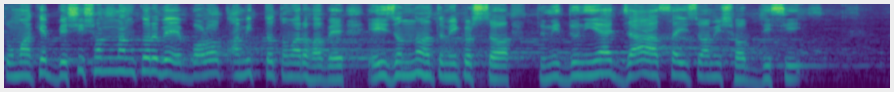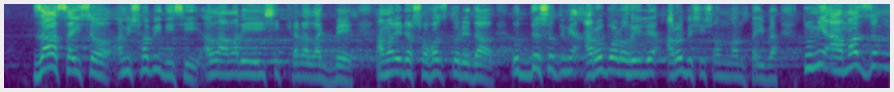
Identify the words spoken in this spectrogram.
তোমাকে বেশি সম্মান করবে বড় আমিত্ব তোমার হবে। এই জন্য তুমি করছ, তুমি দুনিয়ায় যা চাইছো আমি সব দিছি। যা চাইছো, আমি সবই দিছি। আল্লাহ আমার এই শিক্ষাটা লাগবে, আমার এটা সহজ করে দাও। উদ্দেশ্য, তুমি আরও বড় হইলে আরও বেশি সম্মান পাইবা। তুমি আমার জন্য,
